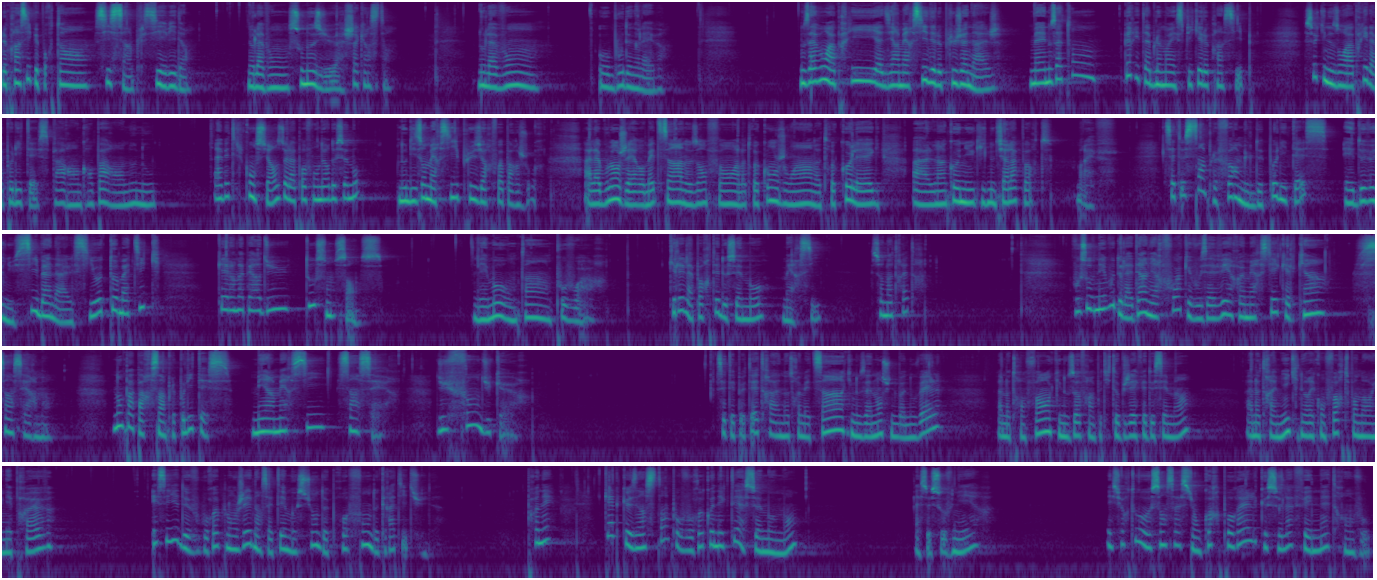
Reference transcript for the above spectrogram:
Le principe est pourtant si simple, si évident. Nous l'avons sous nos yeux à chaque instant. Nous l'avons au bout de nos lèvres. Nous avons appris à dire merci dès le plus jeune âge, mais nous a-t-on véritablement expliqué le principe? Ceux qui nous ont appris la politesse, parents, grands-parents, nounous, avait-il conscience de la profondeur de ce mot? Nous disons merci plusieurs fois par jour. À la boulangère, au médecin, à nos enfants, à notre conjoint, à notre collègue, à l'inconnu qui nous tient la porte. Bref. Cette simple formule de politesse est devenue si banale, si automatique, qu'elle en a perdu tout son sens. Les mots ont un pouvoir. Quelle est la portée de ce mot merci? Sur notre être Vous souvenez-vous de la dernière fois que vous avez remercié quelqu'un sincèrement? Non pas par simple politesse, mais un merci sincère, du fond du cœur. C'était peut-être à notre médecin qui nous annonce une bonne nouvelle, à notre enfant qui nous offre un petit objet fait de ses mains, à notre ami qui nous réconforte pendant une épreuve, essayez de vous replonger dans cette émotion de profonde gratitude. Prenez quelques instants pour vous reconnecter à ce moment, à ce souvenir, et surtout aux sensations corporelles que cela fait naître en vous.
